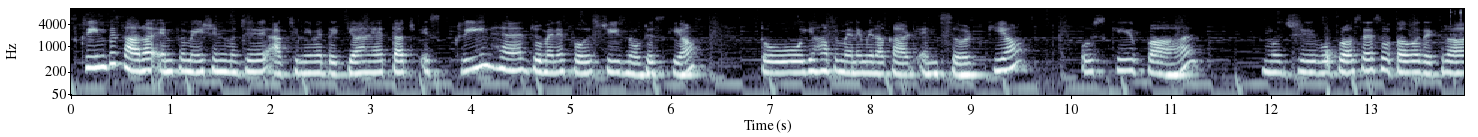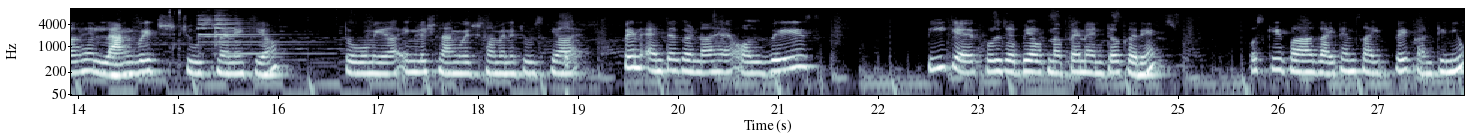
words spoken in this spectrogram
स्क्रीन पे सारा इन्फॉर्मेशन मुझे एक्चुअली में दिख गया है। टच स्क्रीन है जो मैंने फ़र्स्ट चीज़ नोटिस किया। तो यहाँ पे मैंने मेरा कार्ड इंसर्ट किया। उसके बाद मुझे वो प्रोसेस होता हुआ दिख रहा है। लैंग्वेज चूज़ मैंने किया। तो मेरा इंग्लिश लैंग्वेज था, मैंने चूज़ किया। पिन एंटर करना है ऑलवेज़ बी केयरफुल जब भी आप अपना पिन एंटर करें। उसके बाद राइट हैंड साइड पे कंटिन्यू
